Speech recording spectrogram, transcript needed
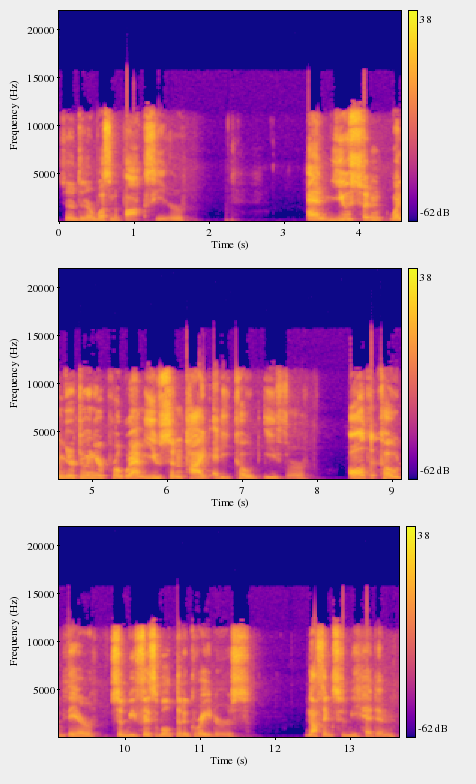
so there wasn't a box here. And you shouldn't, when you're doing your program, you shouldn't hide any code either. All the code there should be visible to the graders. Nothing should be hidden.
